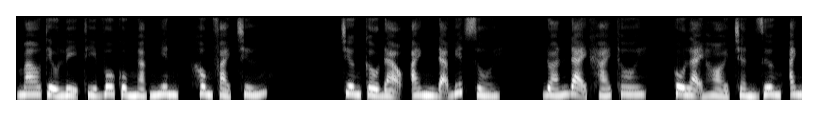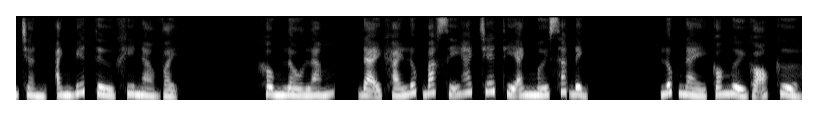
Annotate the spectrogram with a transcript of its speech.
Mao Tiểu Lị thì vô cùng ngạc nhiên, không phải chứ. Trương Cầu Đạo anh đã biết rồi. Đoán đại khái thôi, cô lại hỏi Trần Dương, anh Trần, anh biết từ khi nào vậy? Không lâu lắm, đại khái lúc bác sĩ hách chết thì anh mới xác định. Lúc này có người gõ cửa.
